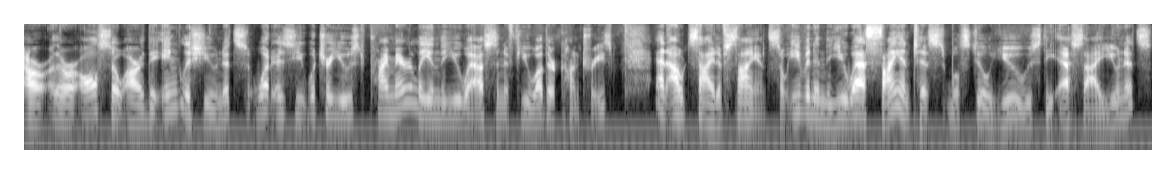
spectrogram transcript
are there also are the English units what is which are used primarily in the US and a few other countries and outside of science. So even in the US scientists will still use the SI units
